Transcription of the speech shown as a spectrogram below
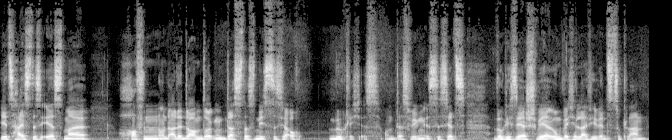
jetzt heißt es erstmal hoffen und alle Daumen drücken, dass das nächstes Jahr auch möglich ist. Und deswegen ist es jetzt wirklich sehr schwer, irgendwelche Live-Events zu planen.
